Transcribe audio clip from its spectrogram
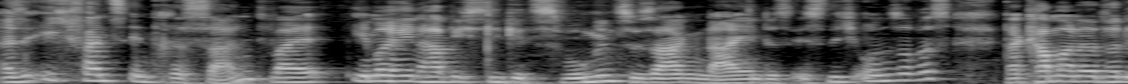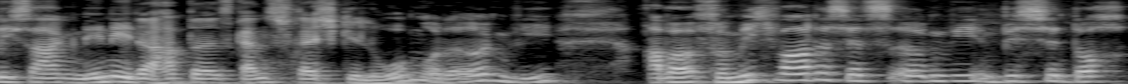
Also ich fand es interessant, weil immerhin habe ich sie gezwungen zu sagen, nein, das ist nicht unseres. Da kann man natürlich sagen, nee, nee, da hat er jetzt ganz frech gelogen oder irgendwie. Aber für mich war das jetzt irgendwie ein bisschen doch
